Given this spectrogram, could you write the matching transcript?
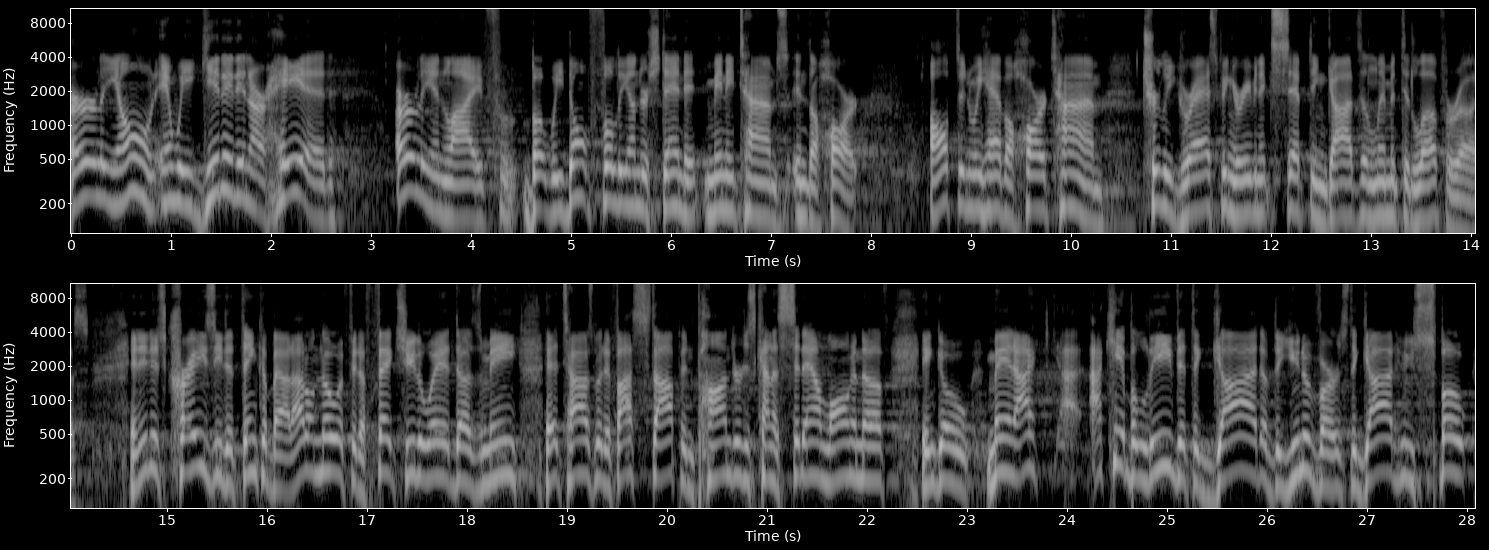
early on, and we get it in our head early in life, but we don't fully understand it many times in the heart. Often we have a hard time truly grasping or even accepting God's unlimited love for us. And it is crazy to think about. I don't know if it affects you the way it does me at times, but if I stop and ponder, just kind of sit down long enough and go, man, I, I, I can't believe that the God of the universe, the God who spoke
